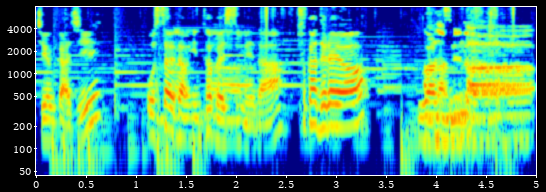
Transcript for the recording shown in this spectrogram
지금까지 오스타일다운 감사합니다. 인터뷰였습니다. 축하드려요. 감사합니다.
